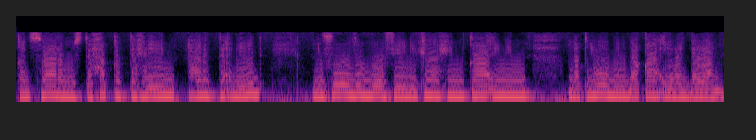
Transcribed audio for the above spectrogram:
قد صار مستحق التحريم على التأبيد نفوذه في نكاح قائم مطلوب البقاء والدوام.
